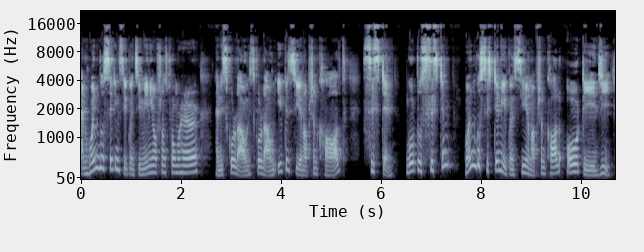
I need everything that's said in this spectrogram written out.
And when go settings you can see many options from here. And scroll down scroll down. You can see an option called system. Go to system. When go system you can see an option called OTG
